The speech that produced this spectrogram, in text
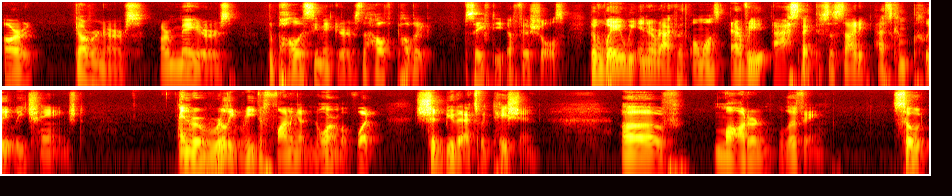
our governors, our mayors, the policymakers, the health public safety officials, the way we interact with almost every aspect of society has completely changed. And we're really redefining a norm of what should be the expectation of modern living. So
